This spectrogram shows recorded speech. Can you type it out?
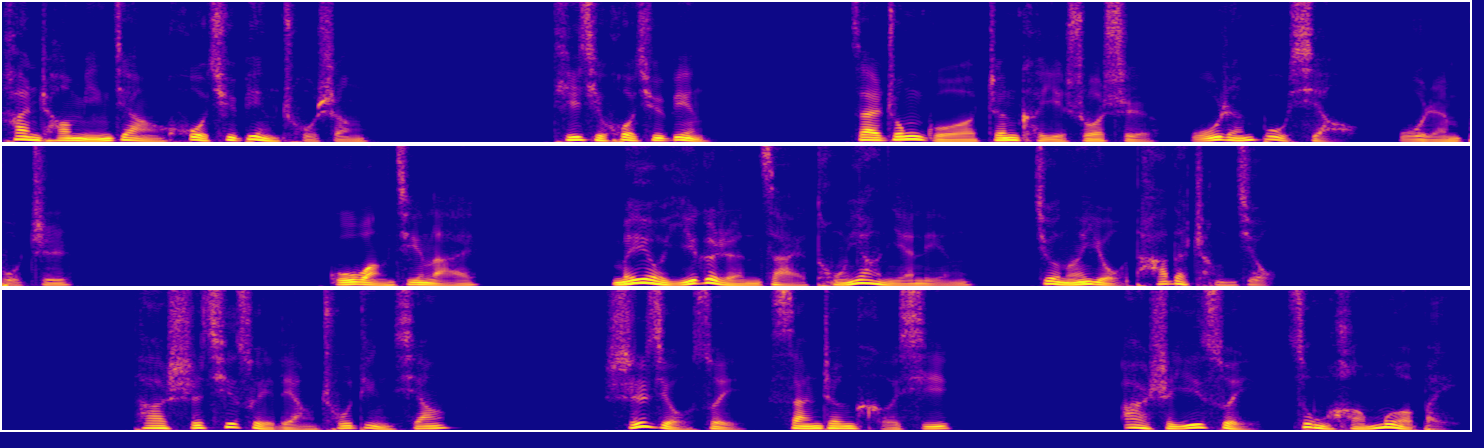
汉朝名将霍去病出生。提起霍去病，在中国真可以说是无人不晓，无人不知。古往今来，没有一个人在同样年龄就能有他的成就。他十七岁两出定襄，十九岁三征河西，二十一岁纵横漠北，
